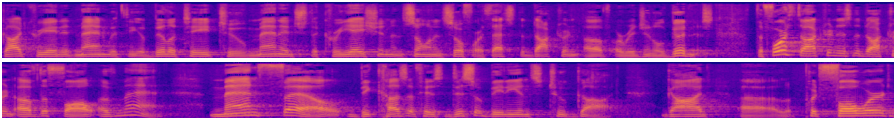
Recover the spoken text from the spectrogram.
God created man with the ability to manage the creation and so on and so forth. That's the doctrine of original goodness. The fourth doctrine is the doctrine of the fall of man. Man fell because of his disobedience to God. God uh, put forward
